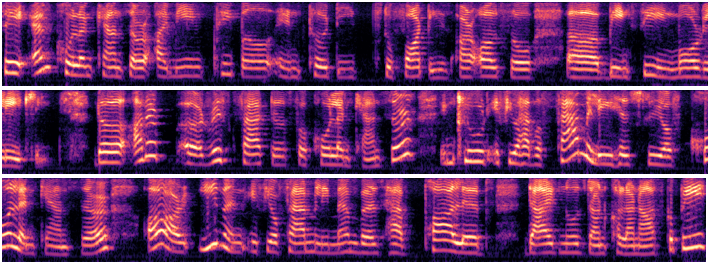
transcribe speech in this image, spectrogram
say young colon cancer, I mean people in 30s to 40s are also uh, being seen more lately. The other uh, risk factors for colon cancer include if you have a family history of colon cancer or even if your family members have polyps diagnosed on colonoscopy,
